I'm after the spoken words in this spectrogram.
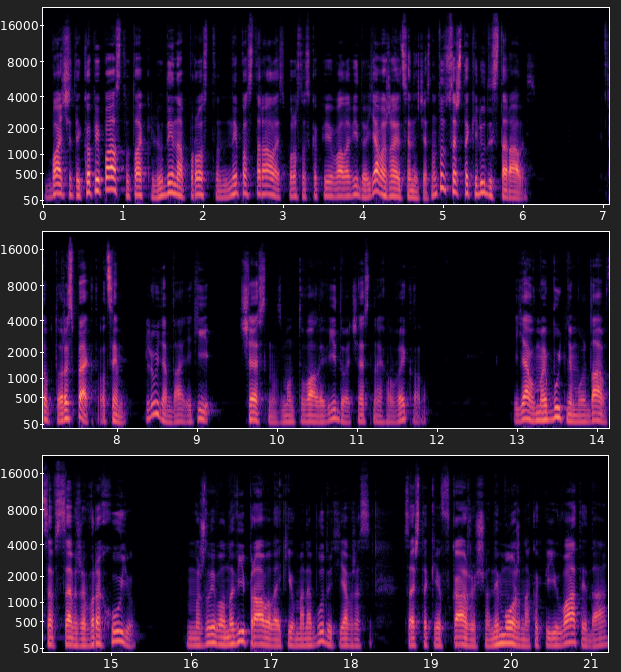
бачити копіпасту, так, людина просто не постаралась, просто скопіювала відео. Я вважаю це нечесно. Тут все ж таки люди старались. Тобто, респект оцим людям, да, які чесно змонтували відео, чесно його виклали. Я в майбутньому да, це все вже врахую. Можливо, нові правила, які в мене будуть, я вже все ж таки вкажу, що не можна копіювати да,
